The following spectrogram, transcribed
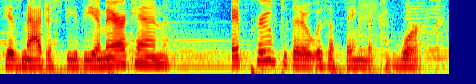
His Majesty the American, it proved that it was a thing that could work.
